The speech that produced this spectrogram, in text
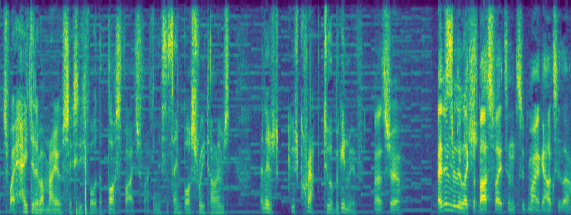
That's what I hated about Mario 64. The boss fights, fucking, it's the same boss three times, and it was, it was crap to begin with. That's true. I didn't really like the boss fights in Super Mario Galaxy though.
